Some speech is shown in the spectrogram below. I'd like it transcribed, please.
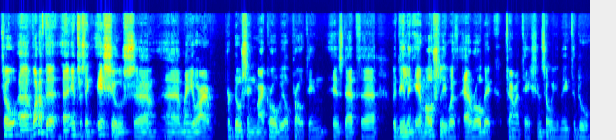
So uh, one of the uh, interesting issues uh, uh, when you are producing microbial protein is that we're dealing here mostly with aerobic fermentation. So you need to do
